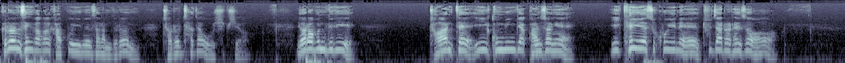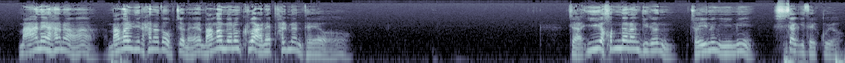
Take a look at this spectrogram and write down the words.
그런 생각을 갖고 있는 사람들은 저를 찾아오십시오. 여러분들이 저한테 이 국민기업 관성에 이 KS 코인에 투자를 해서 만에 하나 망할 일 하나도 없잖아요. 망하면은 그 안에 팔면 돼요. 자, 이 험난한 길은 저희는 이미 시작이 됐고요.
